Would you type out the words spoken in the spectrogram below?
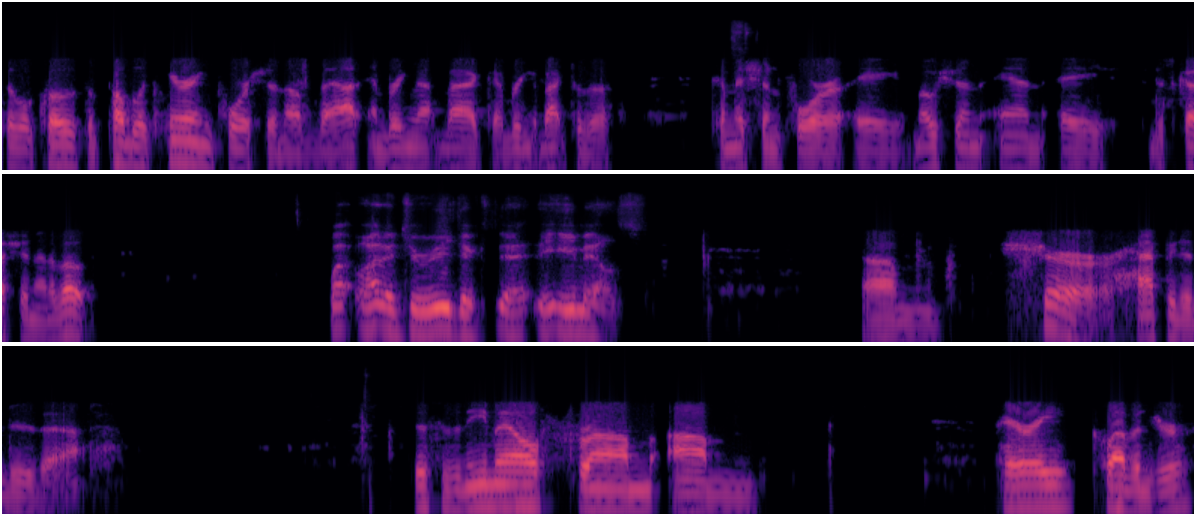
so we'll close the public hearing portion of that and bring that back, uh, bring it back to the commission for a motion and a discussion and a vote. Why, why don't you read the, the the emails? Um, sure, happy to do that. This is an email from um, Perry Clevenger.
